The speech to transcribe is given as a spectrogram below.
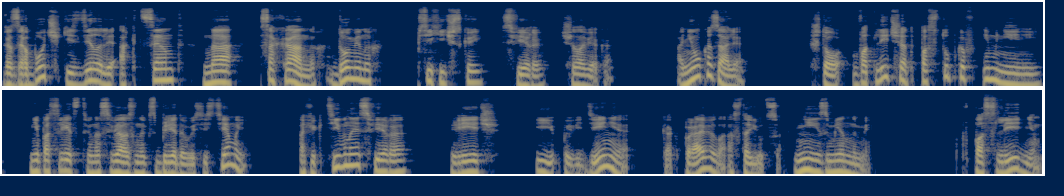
разработчики сделали акцент на сохранных доменах психической сферы человека. Они указали, что в отличие от поступков и мнений, непосредственно связанных с бредовой системой, аффективная сфера, речь и поведение, как правило, остаются неизменными. В последнем,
